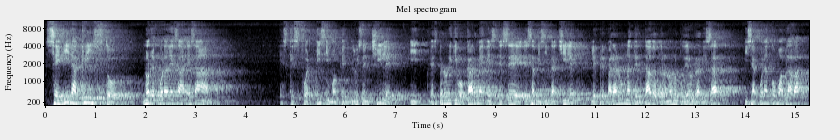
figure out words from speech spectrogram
seguir a Cristo. ¿No recuerdan esa, esa, es que es fuertísimo, que lo hizo en Chile y espero no equivocarme, es, ese, esa visita a Chile le prepararon un atentado, pero no lo pudieron realizar. Y se acuerdan cómo hablaba,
